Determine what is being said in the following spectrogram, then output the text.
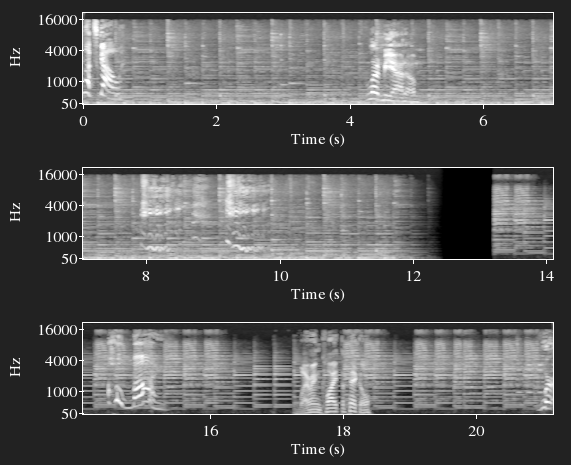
Let's go. Let me at him! Quite the pickle. We're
